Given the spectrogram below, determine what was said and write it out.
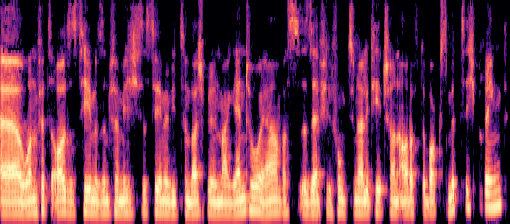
äh, One-Fits-All-Systeme sind für mich Systeme wie zum Beispiel Magento, ja, was sehr viel Funktionalität schon out of the box mit sich bringt.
